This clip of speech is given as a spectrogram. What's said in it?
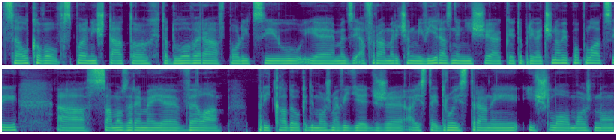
Celkovo v Spojených štátoch tá dôvera v políciu je medzi afroameričanmi výrazne nižšia, ako je to pri väčšinovej populácii. A samozrejme je veľa príkladov, kedy môžeme vidieť, že aj z tej druhej strany išlo možno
